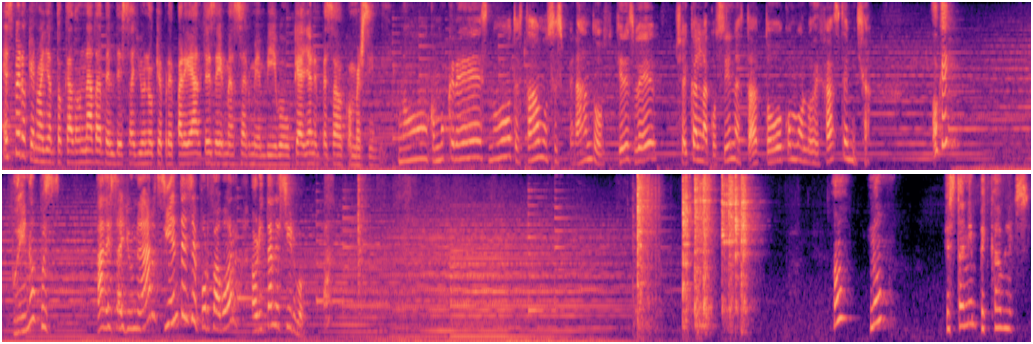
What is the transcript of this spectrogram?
Espero que no hayan tocado nada del desayuno que preparé antes de irme a hacerme en vivo o que hayan empezado a comer sin mí. No, ¿cómo crees? No, te estábamos esperando. Si quieres ver, checa en la cocina. Está todo como lo dejaste, mija. Ok. Bueno, pues a desayunar. Siéntense, por favor. Ahorita les sirvo. Ah, no. Están impecables.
